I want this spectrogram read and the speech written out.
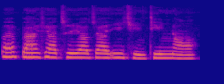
拜拜，下次要再一起听哦。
